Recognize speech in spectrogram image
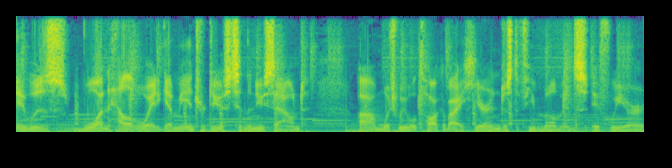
It was one hell of a way to get me introduced to the new sound, um, which we will talk about here in just a few moments if we are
